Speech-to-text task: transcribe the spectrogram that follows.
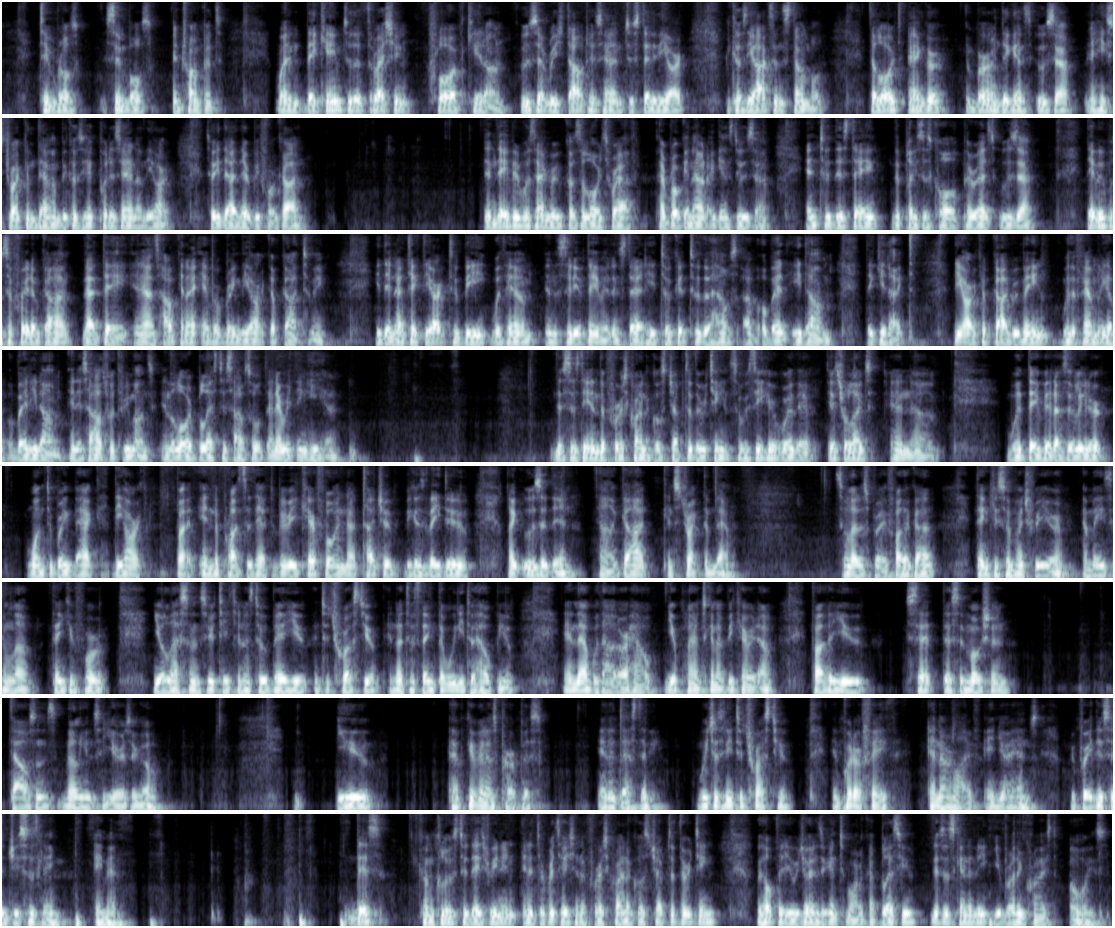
timbrels, cymbals, and trumpets. When they came to the threshing floor of Kidon, Uzzah reached out his hand to steady the ark, because the oxen stumbled. The Lord's anger burned against Uzzah, and he struck him down because he had put his hand on the ark. So he died there before God. Then David was angry because the Lord's wrath had broken out against Uzzah, and to this day the place is called Perez Uzzah. David was afraid of God that day and asked, How can I ever bring the ark of God to me? He did not take the ark to be with him in the city of David. Instead, he took it to the house of Obed Edom, the Gittite. The ark of God remained with the family of Obed Edom in his house for three months, and the Lord blessed his household and everything he had. This is the end of First Chronicles chapter 13. So we see here where the Israelites and uh, with David as their leader want to bring back the ark, but in the process they have to be very careful and not touch it because they do, like Uzzah did, uh, God can strike them down. So let us pray. Father God, thank you so much for your amazing love. Thank you for your lessons. You're teaching us to obey you and to trust you and not to think that we need to help you and that without our help, your plans cannot be carried out. Father, you set this in motion thousands, millions of years ago. You have given us purpose and a destiny. We just need to trust you and put our faith and our life in your hands. We pray this in Jesus' name. Amen. This concludes today's reading and interpretation of First Chronicles chapter 13. We hope that you will join us again tomorrow. God bless you. This is Kennedy, your brother in Christ, always.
